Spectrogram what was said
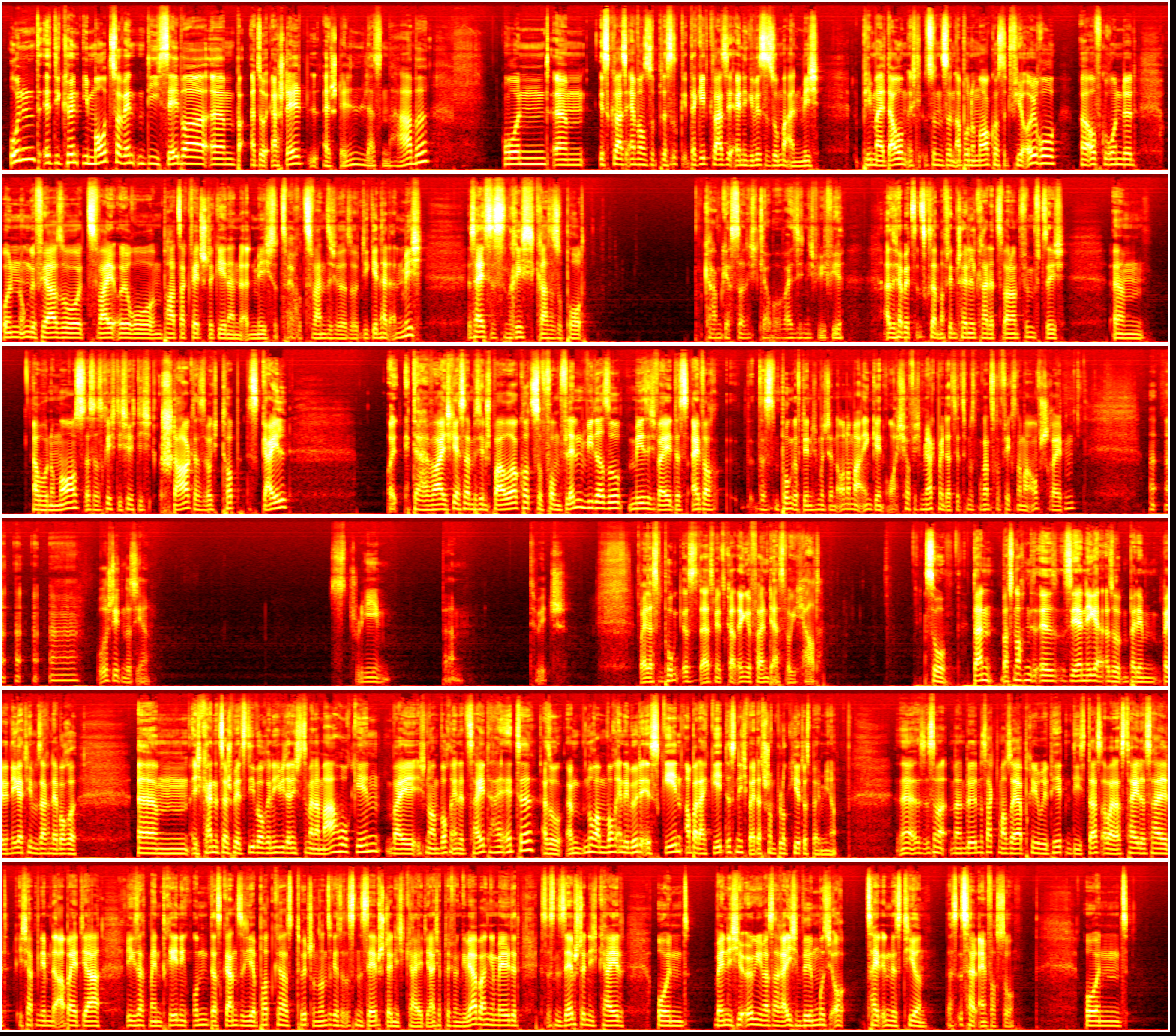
Und äh, die können Emotes verwenden, die ich selber ähm, also erstellt, erstellen lassen habe. Und ähm, ist quasi einfach so, das ist, da geht quasi eine gewisse Summe an mich. Pi mal Daumen, ich, so, so, ein Abonnement kostet 4 Euro äh, aufgerundet und ungefähr so 2 Euro, ein paar zerquetschte gehen dann an mich, so 2,20 Euro oder so, die gehen halt an mich. Das heißt, es ist ein richtig krasser Support. Kam gestern, ich glaube, weiß ich nicht wie viel. Also ich habe jetzt insgesamt auf dem Channel gerade 250 ähm, Abonnements. Das ist richtig, richtig stark. Das ist wirklich top. Das ist geil. Und da war ich gestern ein bisschen sparer, kurz so vom Flennen wieder so mäßig, weil das einfach, das ist ein Punkt, auf den ich muss dann auch nochmal eingehen. Oh, ich hoffe, ich merke mir das jetzt. Ich muss mal ganz fix nochmal aufschreiben. Äh, äh, äh, äh, äh. Wo steht denn das hier? Stream. Bam. Twitch. Weil das ein Punkt ist, da ist mir jetzt gerade eingefallen, der ist wirklich hart. So, dann, was noch äh, sehr negativ, also bei, dem, bei den negativen Sachen der Woche, ähm, ich kann jetzt zum Beispiel jetzt die Woche nicht wieder nicht zu meiner Ma hochgehen, weil ich nur am Wochenende Zeit hätte. Also ähm, nur am Wochenende würde es gehen, aber da geht es nicht, weil das schon blockiert ist bei mir. Ja, es ist man, will, man sagt immer so, ja, Prioritäten, dies, das, aber das Teil ist halt, ich habe neben der Arbeit ja, wie gesagt, mein Training und das Ganze hier, Podcast, Twitch und sonstiges, das ist eine Selbstständigkeit. Ja, ich habe dafür ein Gewerbe angemeldet, das ist eine Selbstständigkeit und wenn ich hier irgendwie was erreichen will, muss ich auch Zeit investieren. Das ist halt einfach so. Und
